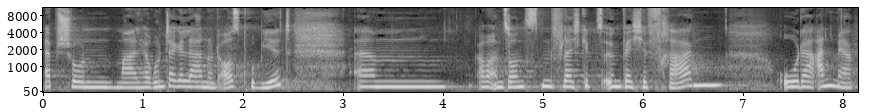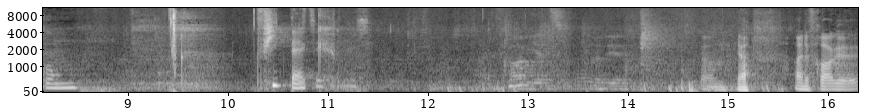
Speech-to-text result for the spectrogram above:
App schon mal heruntergeladen und ausprobiert. Ähm, aber ansonsten, vielleicht gibt es irgendwelche Fragen oder Anmerkungen. Feedback. Ähm, ja, eine Frage.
